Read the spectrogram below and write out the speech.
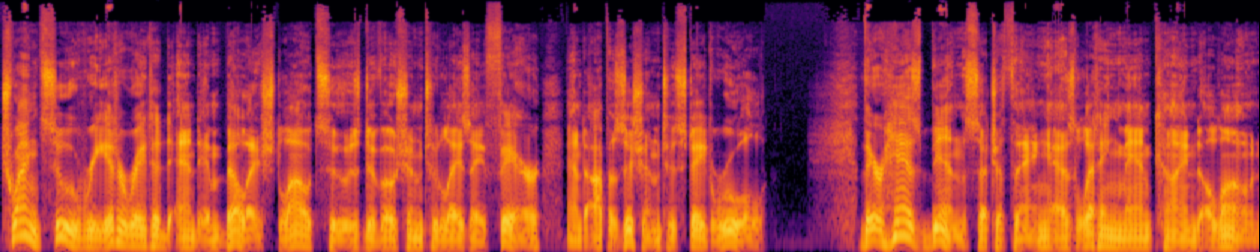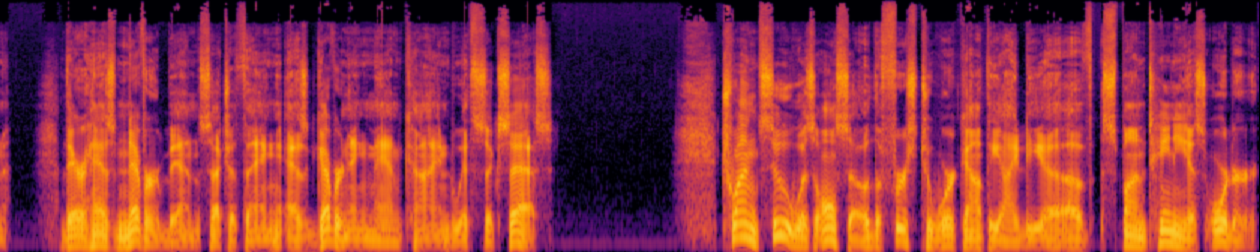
Chuang Tzu reiterated and embellished Lao Tzu's devotion to laissez faire and opposition to state rule. There has been such a thing as letting mankind alone. There has never been such a thing as governing mankind with success. Chuang Tzu was also the first to work out the idea of spontaneous order,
